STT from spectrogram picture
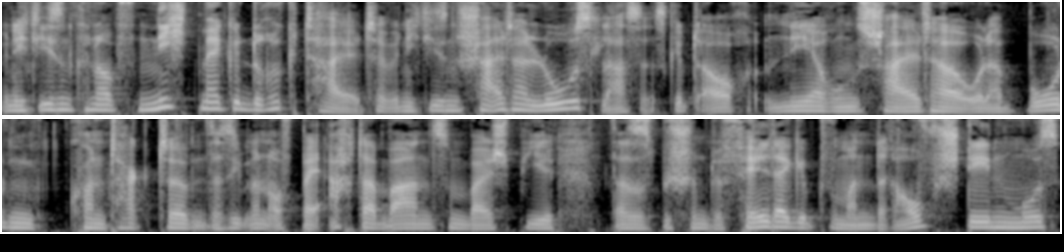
Wenn ich diesen Knopf nicht mehr gedrückt halte, wenn ich diesen Schalter loslasse, es gibt auch Näherungsschalter oder Bodenkontakte, das sieht man oft bei Achterbahnen zum Beispiel, dass es bestimmte Felder gibt, wo man draufstehen muss.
